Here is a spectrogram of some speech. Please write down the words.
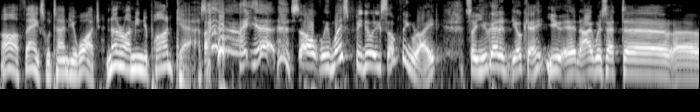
Oh, thanks. What time do you watch? No, no, I mean your podcast. yeah. So we must be doing something right. So you got it. Okay. You and I was at uh, uh,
